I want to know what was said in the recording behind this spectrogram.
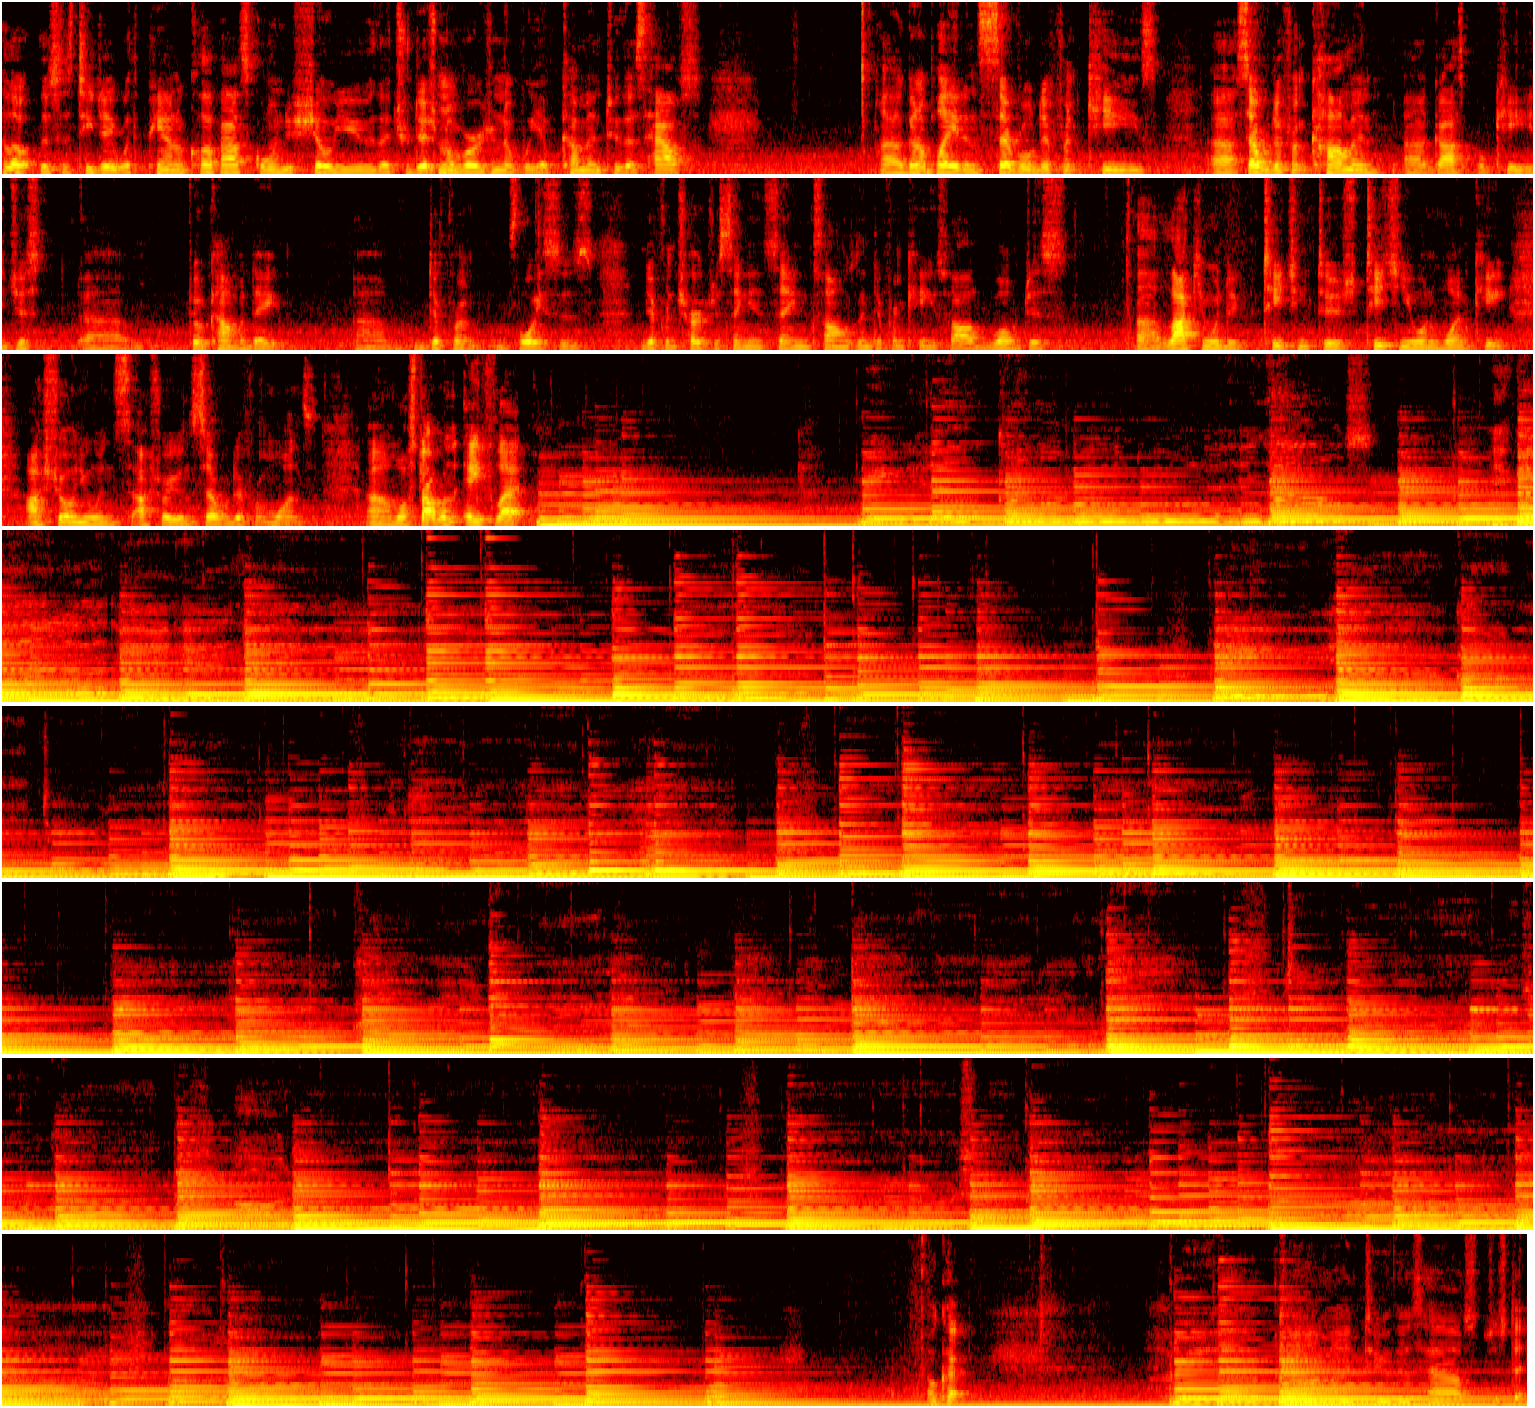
Hello, this is TJ with Piano Clubhouse going to show you the traditional version of We Have Come Into This House. Uh, going to play it in several different keys, uh, several different common uh, gospel keys just uh, to accommodate um, different voices, different churches singing, sing songs in different keys. So I won't just uh, lock you into teaching to teaching you in one key. I'll show you in I'll show you in several different ones. Um, we'll start with an A flat.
